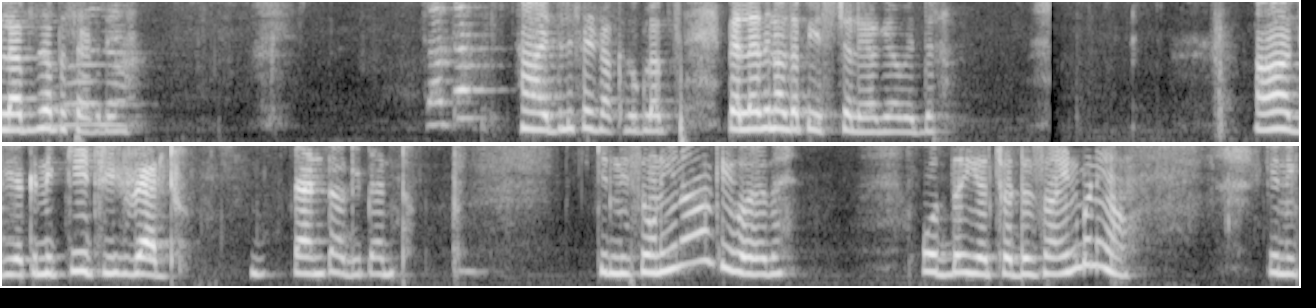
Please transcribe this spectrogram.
ਗਲਵਸ ਆਪਾਂ ਸੈੱਟਦੇ ਆ। ਸਾਦਾ ਹਾਂ ਇਧਰਲੀ ਸਾਈਡ ਰੱਖ ਦੋ ਗਲਵਜ਼ ਪਹਿਲਾਂ ਇਹਦੇ ਨਾਲ ਦਾ ਪੀਸ ਚਲਿਆ ਗਿਆ ਵਾ ਇੱਧਰ। ਆ ਆ ਗਈ ਇੱਕ ਨਿੱਕੀ ਜੀ ਰੈੱਡ ਪੈਂਟ ਆ ਗਈ ਪੈਂਟ ਕਿੰਨੀ ਸੋਹਣੀ ਨਾ ਕੀ ਹੋਇਆ ਇਹਦੇ? ਉਦਾਂ ਹੀ ਅੱਛਾ ਡਿਜ਼ਾਈਨ ਬਣਿਆ। ਕਿੰਨੀ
